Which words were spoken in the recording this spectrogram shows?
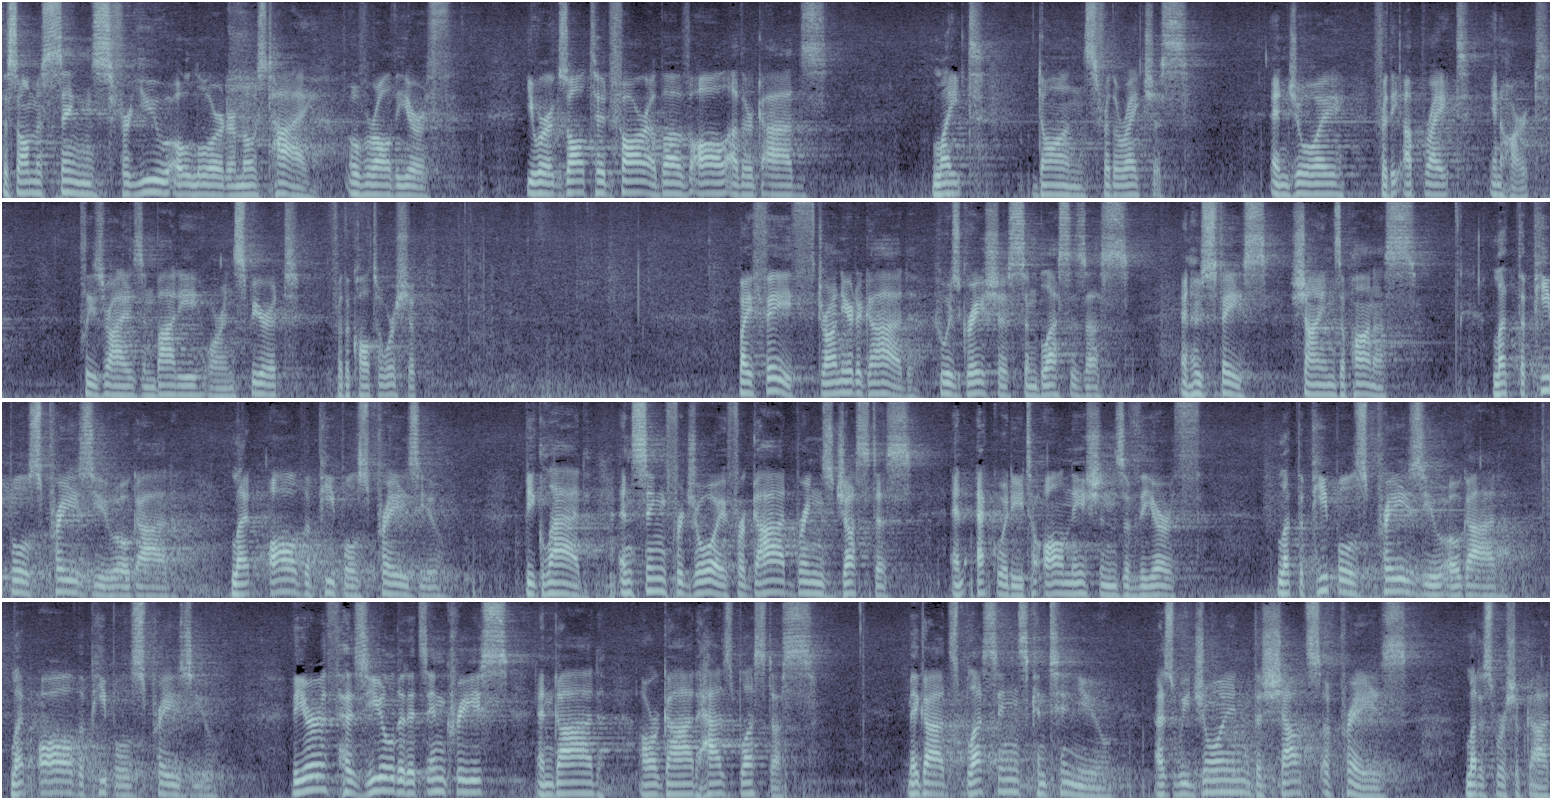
The psalmist sings, For you, O Lord, are most high over all the earth. You are exalted far above all other gods. Light dawns for the righteous, and joy for the upright in heart. Please rise in body or in spirit for the call to worship. By faith, draw near to God, who is gracious and blesses us, and whose face shines upon us. Let the peoples praise you, O God. Let all the peoples praise you. Be glad and sing for joy, for God brings justice and equity to all nations of the earth. Let the peoples praise you, O God. Let all the peoples praise you. The earth has yielded its increase, and God, our God, has blessed us. May God's blessings continue as we join the shouts of praise. Let us worship God.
